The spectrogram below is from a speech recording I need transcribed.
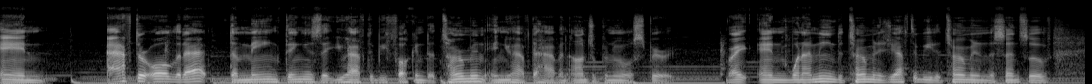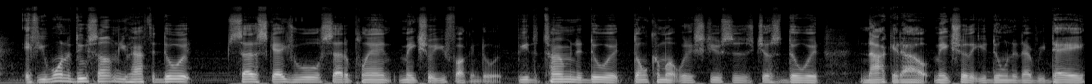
And after all of that, the main thing is that you have to be fucking determined and you have to have an entrepreneurial spirit. Right? And when I mean determined is you have to be determined in the sense of if you want to do something, you have to do it set a schedule, set a plan, make sure you fucking do it. Be determined to do it. Don't come up with excuses, just do it knock it out make sure that you're doing it every day.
